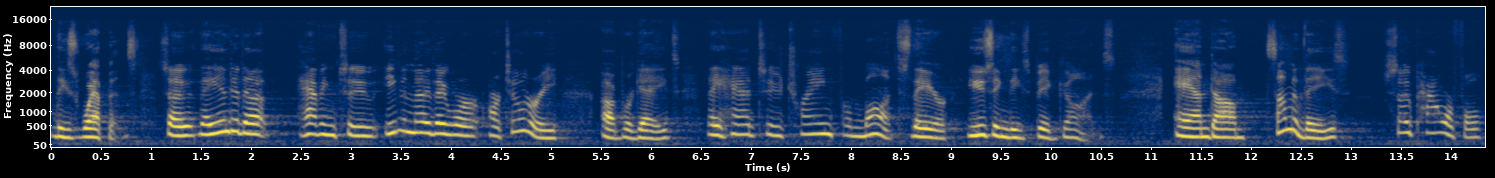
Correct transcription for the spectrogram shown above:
these weapons. So they ended up having to, even though they were artillery uh, brigades, they had to train for months there using these big guns. And um, some of these, so powerful,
